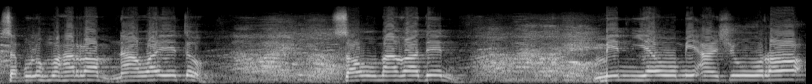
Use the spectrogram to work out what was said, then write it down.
Sepuluh Muharram. Nawaitu. Sauma ghadin min yaumi asyura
